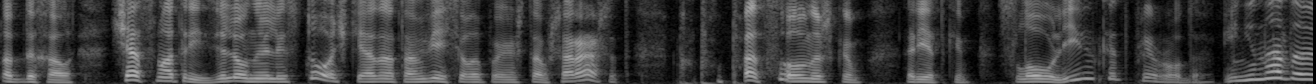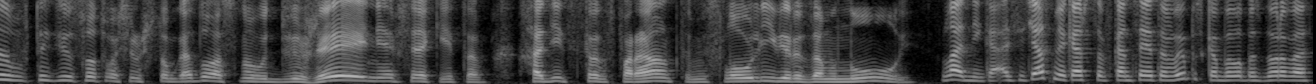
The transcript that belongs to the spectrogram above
отдыхала. Сейчас смотри, зеленые листочки, она там весело, понимаешь, там шарашит под солнышком редким. Slow living – это природа. И не надо в 1986 году основывать движения всякие там, ходить с транспарантами, slow ливеры за мной. Ладненько, а сейчас, мне кажется, в конце этого выпуска было бы здорово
